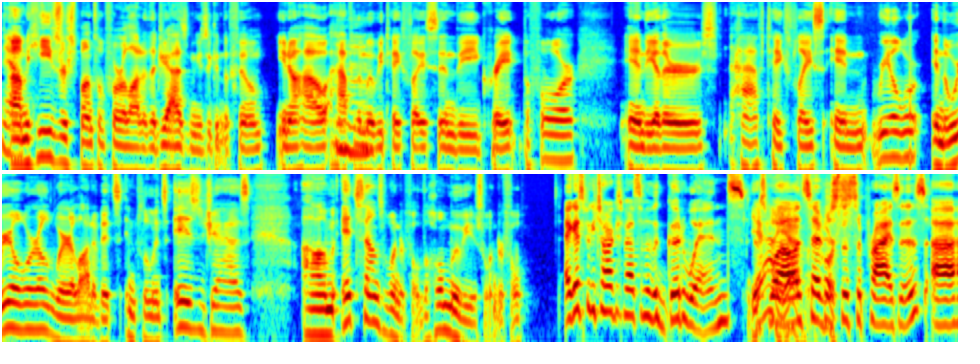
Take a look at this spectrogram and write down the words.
Yeah. Um, he's responsible for a lot of the jazz music in the film. You know how half of the movie takes place in the great before, and the other half takes place in real in the real world, where a lot of its influence is jazz. Um, it sounds wonderful. The whole movie is wonderful. I guess we could talk about some of the good wins as well yeah, instead of of, just the surprises. Uh,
